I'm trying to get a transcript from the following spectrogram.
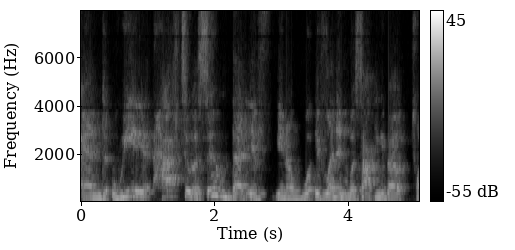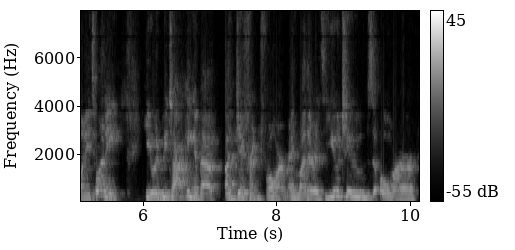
and we have to assume that if you know if Lenin was talking about 2020, he would be talking about a different form, and whether it's YouTube's or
